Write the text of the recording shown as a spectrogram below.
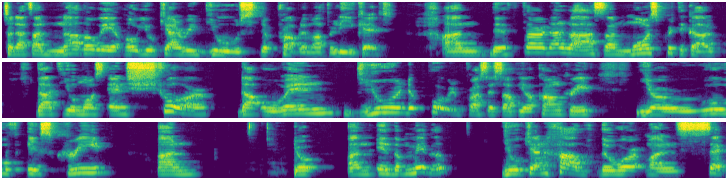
So that's another way how you can reduce the problem of leakage. And the third and last and most critical that you must ensure that when during the pouring process of your concrete, your roof is screened and you and in the middle you can have the workman set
